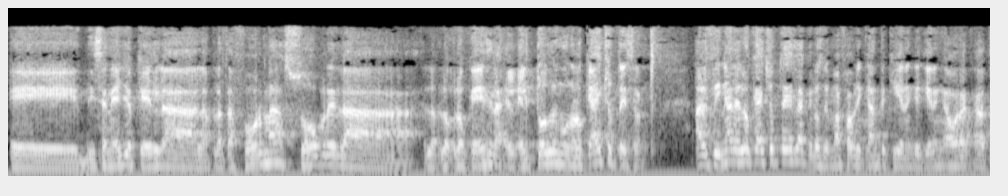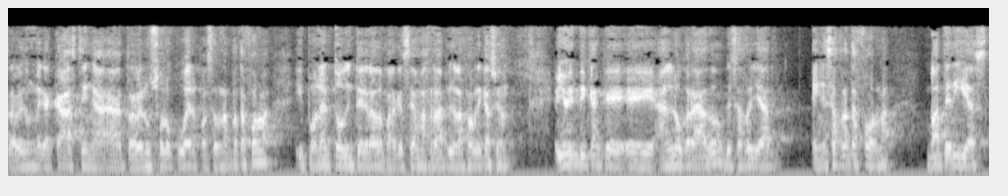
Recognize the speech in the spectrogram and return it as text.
Eh, dicen ellos que es la, la plataforma sobre la, lo, lo, lo que es el, el, todo en uno, lo que ha hecho Tesla. Al final es lo que ha hecho Tesla que los demás fabricantes quieren, que quieren ahora a través de un megacasting, a, a través de un solo cuerpo, hacer una plataforma y poner todo integrado para que sea más rápido la fabricación. Ellos indican que eh, han logrado desarrollar en esa plataforma baterías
